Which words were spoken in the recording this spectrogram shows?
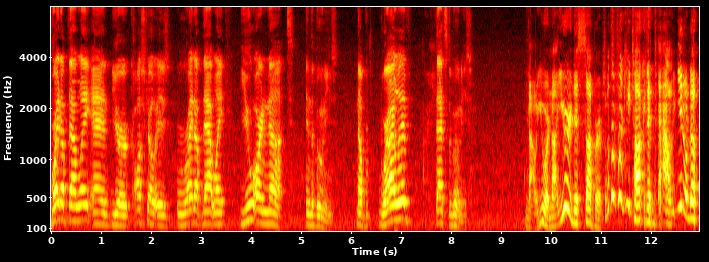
right up that way, and your Costco is right up that way. You are not in the boonies. Now, where I live, that's the boonies. No, you are not. You're in the suburbs. What the fuck are you talking about? You don't know.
